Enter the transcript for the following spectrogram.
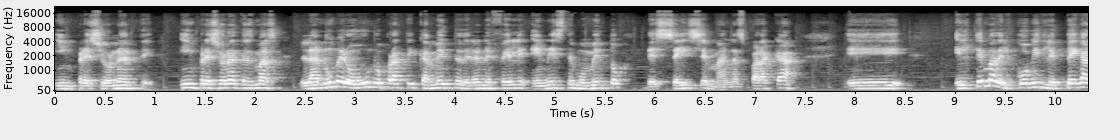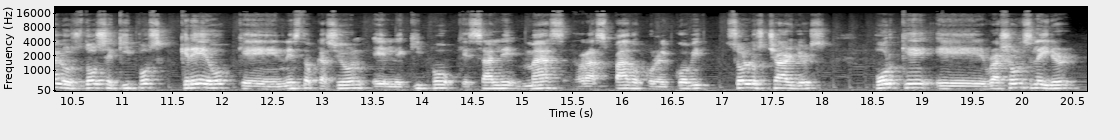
impresionante, impresionante, es más, la número uno prácticamente de la NFL en este momento de seis semanas para acá. Eh, el tema del COVID le pega a los dos equipos. Creo que en esta ocasión el equipo que sale más raspado con el COVID son los Chargers, porque eh, Rashon Slater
